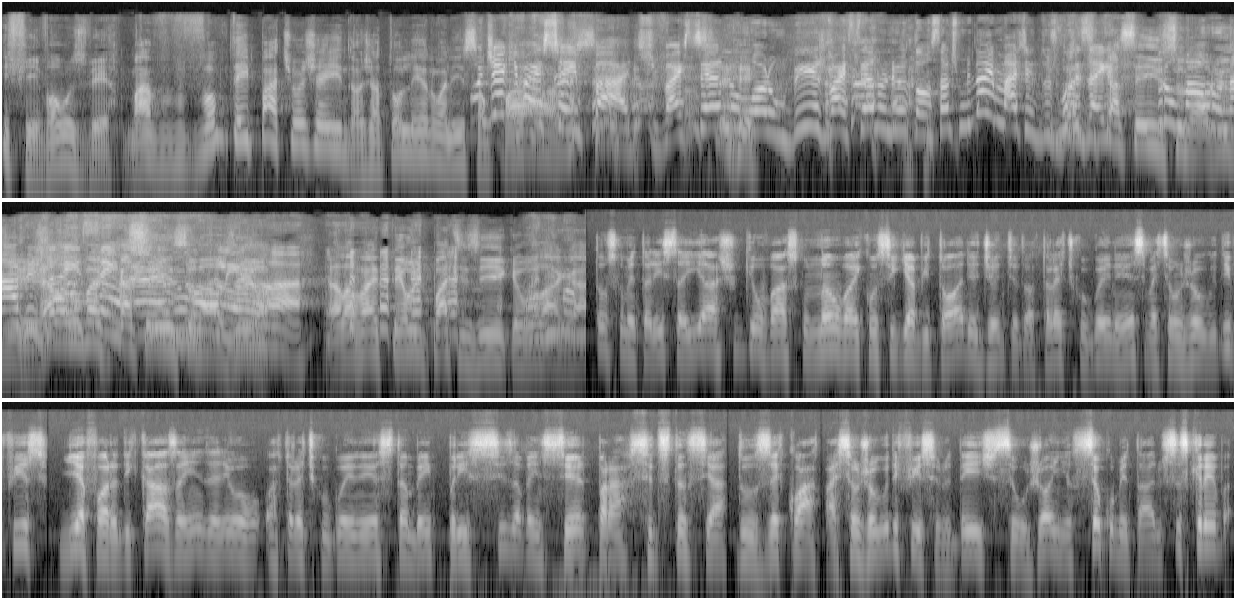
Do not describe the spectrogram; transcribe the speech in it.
Enfim, vamos ver. Mas vamos ter empate hoje ainda. Eu já tô lendo ali São Onde é que Paulo. vai ser empate? Vai ser no Morumbi, vai ser no Newton Santos? Me dá a imagem dos Vai dois aí. ficar sem isso Mauro não, Naves Ela não ir vai ficar sem isso não, viu? Ela vai ter um empatezinho que eu vou largar. Então os comentaristas aí acham que o Vasco não vai conseguir a vitória diante do Atlético Goianiense, vai ser um jogo difícil. E é fora de casa ainda, e o Atlético Goianiense também precisa vencer para se distanciar do Z4. Vai ser um jogo difícil, deixe seu joinha, seu comentário, se inscreva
